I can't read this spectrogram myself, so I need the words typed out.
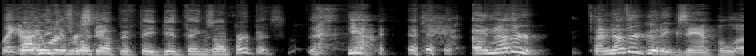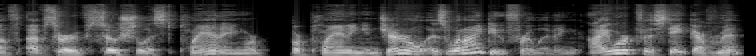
Like Or I we can look state, up if they did things on purpose. Yeah. another another good example of, of sort of socialist planning or, or planning in general is what I do for a living. I work for the state government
